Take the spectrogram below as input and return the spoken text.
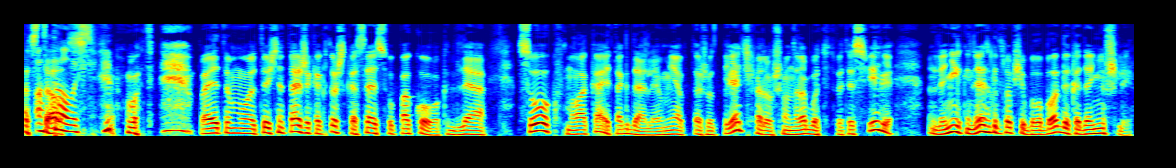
осталось. осталось. Вот. Поэтому точно так же, как то, что касается упаковок для соков, молока и так далее. У меня тоже вот приятель хороший, он работает в этой сфере. Для них, для нас, говорит, вообще было благо, когда они ушли.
